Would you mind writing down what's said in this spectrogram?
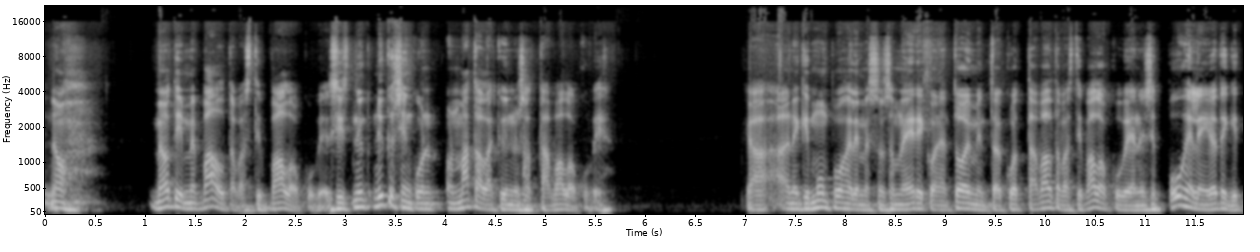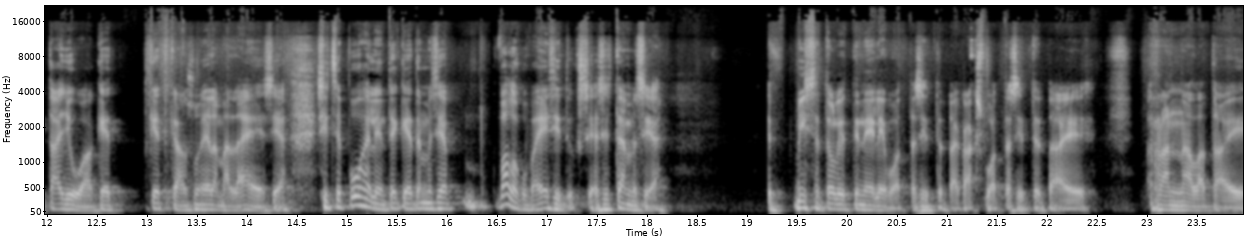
no, me otimme valtavasti valokuvia. Siis ny, nykyisin, kun on matala kynnys ottaa valokuvia, ja ainakin mun puhelimessa on semmoinen erikoinen toiminto, kun ottaa valtavasti valokuvia, niin se puhelin jotenkin tajuaa, ket, ketkä on sun elämän läheisiä. Sitten se puhelin tekee tämmöisiä valokuvaesityksiä, siis tämmöisiä – missä te olitte neljä vuotta sitten tai kaksi vuotta sitten tai rannalla tai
